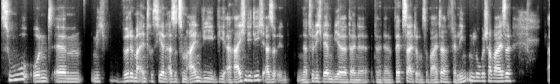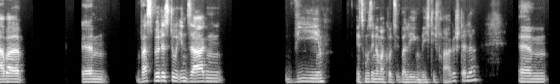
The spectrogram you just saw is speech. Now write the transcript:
zu und ähm, mich würde mal interessieren, also zum einen, wie, wie erreichen die dich? Also natürlich werden wir deine, deine Webseite und so weiter verlinken, logischerweise. Aber ähm, was würdest du ihnen sagen, wie, jetzt muss ich noch mal kurz überlegen, wie ich die Frage stelle. Ähm,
